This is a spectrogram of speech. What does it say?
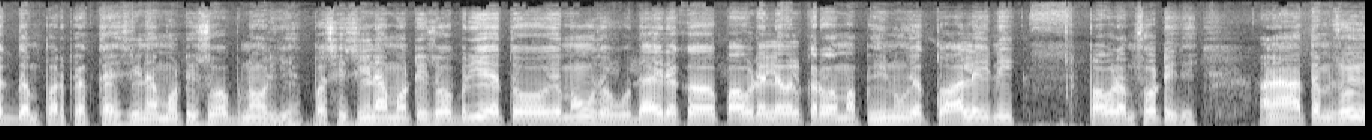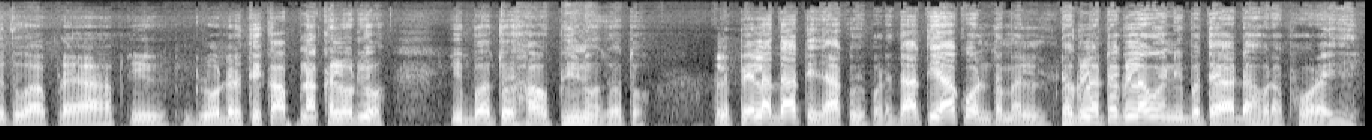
એકદમ પરફેક્ટ થાય. ઝીણા મોટી જોબ ન રહીએ પછી ઝીણા મોટી જોબ રહીએ તો એમાં શું થવું? ડાયરેક્ટ પાવડે લેવલ કરવામાં ભીનું એક તો હાલે નહીં. પાવડામાં છોટી જાય અને આ તમે જોયું હતું, આપણે આપણી લોડરથી કાપ નાખેલો રહ્યો એ બધો હાવ ભીનો જ હતો. એટલે પહેલાં દાંતી જ હાંકવી પડે. દાંતી હાંકો ને તમે ઢગલા ઢગલા હોય ને એ બધા આડાવરા ફોરાઈ જાય.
